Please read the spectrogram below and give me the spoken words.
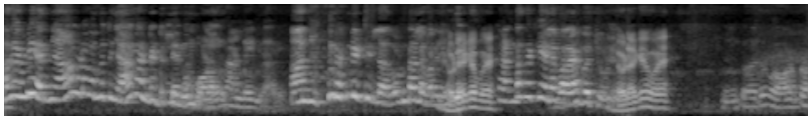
അതെവിടെയായിരുന്നു ഞാൻ ഇവിടെ വന്നിട്ട് ഞാൻ കണ്ടിട്ടില്ല എങ്ങും പോണത്? കണ്ടില്ല ആ ഞാൻ കണ്ടിട്ടില്ല. അതുകൊണ്ടല്ലേ പറഞ്ഞു എവിടെയൊക്കെ പോയെ? കണ്ടതൊക്കെയല്ലേ പറയാൻ പറ്റുള്ളൂ. എവിടെയൊക്കെ പോയെ? എനിക്കൊരു ഓട്ടോ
